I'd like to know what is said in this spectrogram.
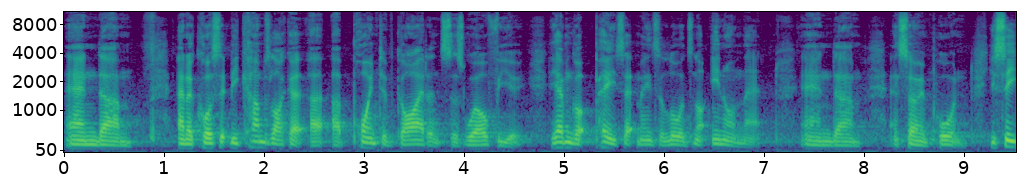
And um, and of course, it becomes like a, a, a, point of guidance as well for you. If you haven't got peace, that means the Lord's not in on that, and um, and so important. You see,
